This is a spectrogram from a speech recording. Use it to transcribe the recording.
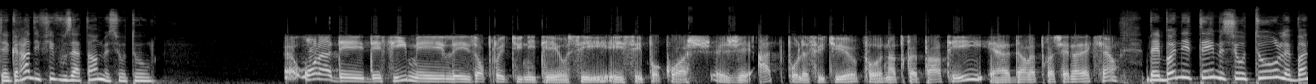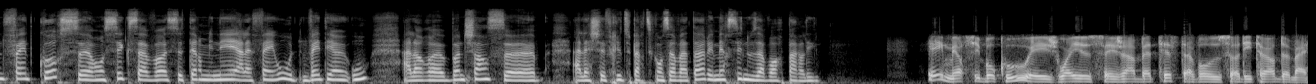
De grands défis vous attendent, Monsieur O'Toole. Euh, on a des défis, mais les opportunités aussi. Et c'est pourquoi j'ai hâte pour le futur, pour notre parti euh, dans la prochaine élection. Ben, bon été, Monsieur O'Toole. Bonne fin de course. On sait que ça va se terminer à la fin août, 21 août. Alors, euh, bonne chance à la chefferie du Parti conservateur et merci de nous avoir parlé. Et merci beaucoup et joyeux Saint-Jean-Baptiste à vos auditeurs demain.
